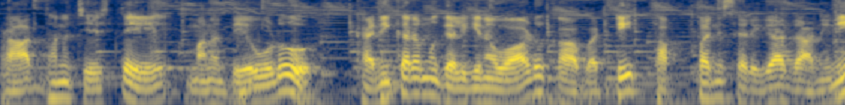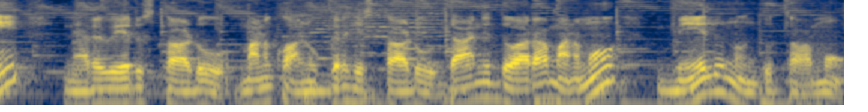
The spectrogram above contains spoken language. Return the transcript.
ప్రార్థన చేస్తే మన దేవుడు కనికరము కలిగిన వాడు కాబట్టి తప్పనిసరిగా దానిని నెరవేరుస్తాడు మనకు అనుగ్రహిస్తాడు. దాని ద్వారా మనము మేలు నొందుతాము.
